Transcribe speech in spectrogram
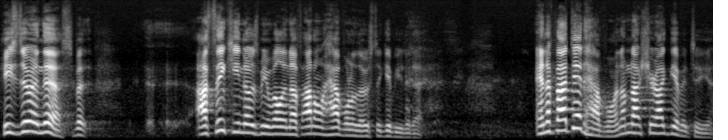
He's doing this, but I think he knows me well enough. I don't have one of those to give you today. And if I did have one, I'm not sure I'd give it to you.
